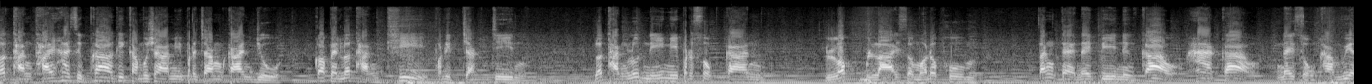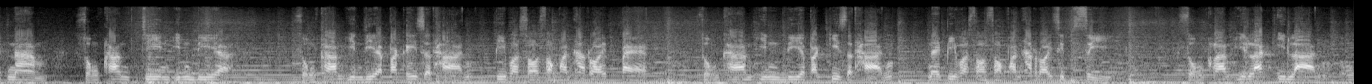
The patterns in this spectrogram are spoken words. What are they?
รถถังไทย 59 ที่กัมพูชามีประจำการอยู่ ก็เป็นรถถังที่ผลิตจากจีน รถถังรุ่นนี้มีประสบการณ์ลบหลายสมรภูมิ ตั้งแต่ในปี 1959 ในสงครามเวียดนาม สงครามจีนอินเดีย สงครามอินเดียปากีสถาน ปีพศ 2508 สงครามอินเดียปากีสถาน ในปีพศ 2514 สงครามอิรักอิหร่าน สง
